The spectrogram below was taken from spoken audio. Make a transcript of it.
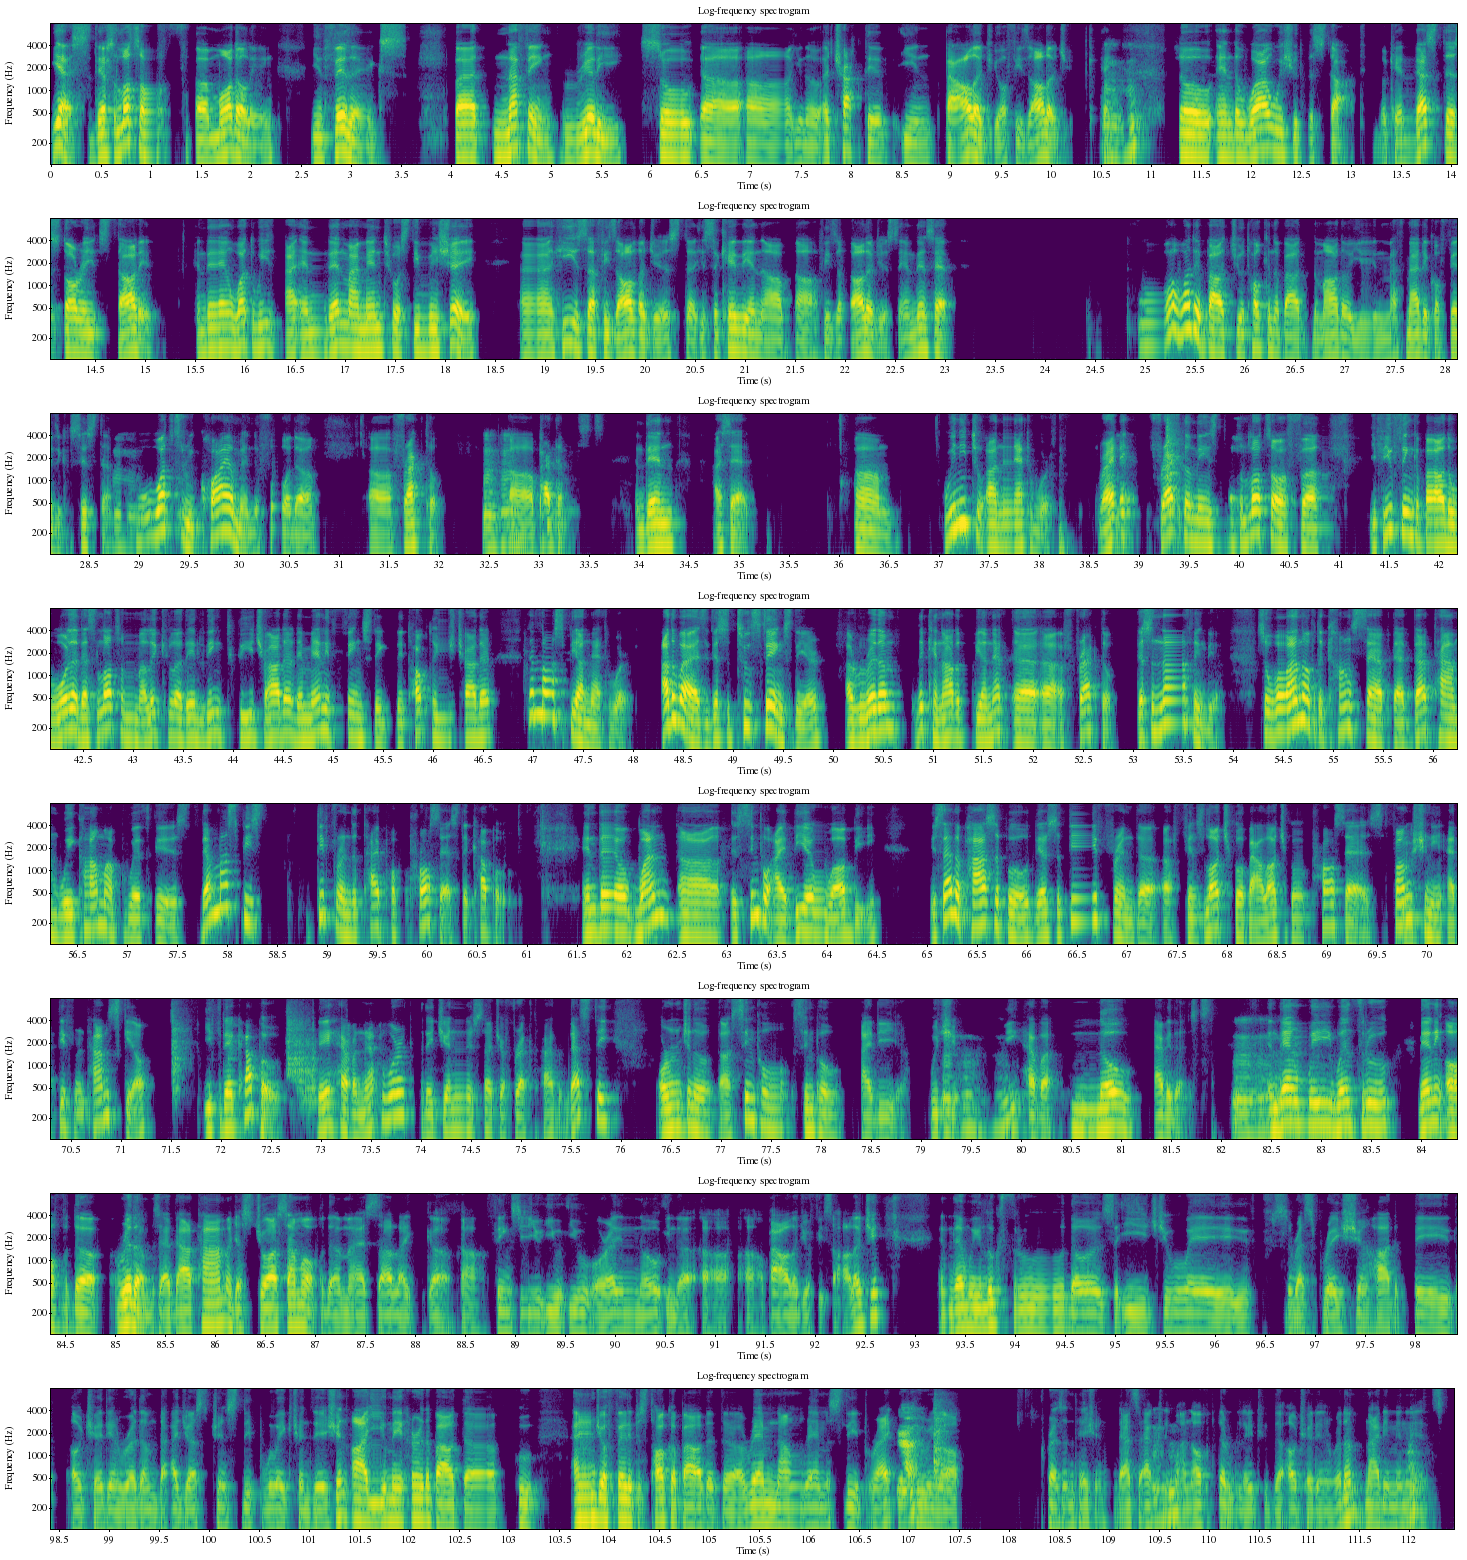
yes, there's lots of uh, modeling in physics but nothing really so uh, uh, you know attractive in biology or physiology. Okay, mm-hmm. so and why we should start? Okay, that's the story started, and then what we and then my mentor Steven Shea, uh, he is a physiologist, a circadian uh, uh, physiologist, and then said. What, what about you talking about the model in mathematical physics system? Mm-hmm. What's the requirement for the uh, fractal mm-hmm. uh, patterns? And then I said, um, we need to a network, right? Fractal means there's lots of, uh, if you think about the water, there's lots of molecular, they link to each other. There are many things, they, they talk to each other. There must be a network. Otherwise, there's two things there. A rhythm, they cannot be a, net, uh, uh a fractal. There's nothing there. So one of the concept at that time we come up with is there must be different type of process they couple. And the one uh, simple idea will be, is that possible there's a different uh, physiological, biological process functioning mm -hmm. at different time scale. If they're coupled, they have a network, they generate such a fractal pattern. That's the original uh, simple, simple idea, which mm -hmm. we have uh, no evidence. Mm -hmm. And then we went through many of the rhythms at that time. I just draw some of them as uh, like uh, uh, things you, you, you already know in the uh, uh, biology or physiology. And then we look through those EEG waves, respiration, heartbeat, ultradian rhythm, digestion, sleep wake transition. Ah, you may heard about the who Andrew Phillips talk about the REM non-REM sleep, right? Yeah. During your presentation. That's actually Mhm. one of the related to the ultradian rhythm, 90 minutes.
